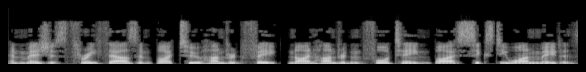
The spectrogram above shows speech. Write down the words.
and measures 3,000 by 200 feet 914 by 61 meters.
